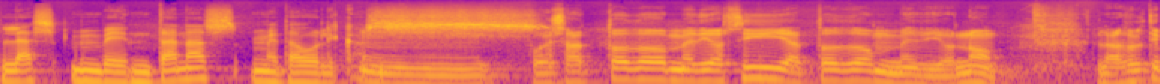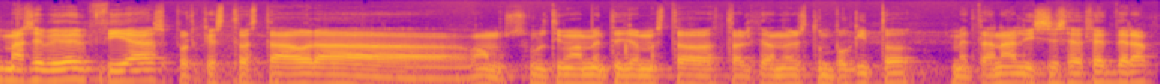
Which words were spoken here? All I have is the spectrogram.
las ventanas metabólicas. Mm, pues a todo medio sí y a todo medio no. Las últimas evidencias, porque esto está ahora, vamos, últimamente yo me he estado actualizando esto un poquito, metaanálisis, etcétera,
